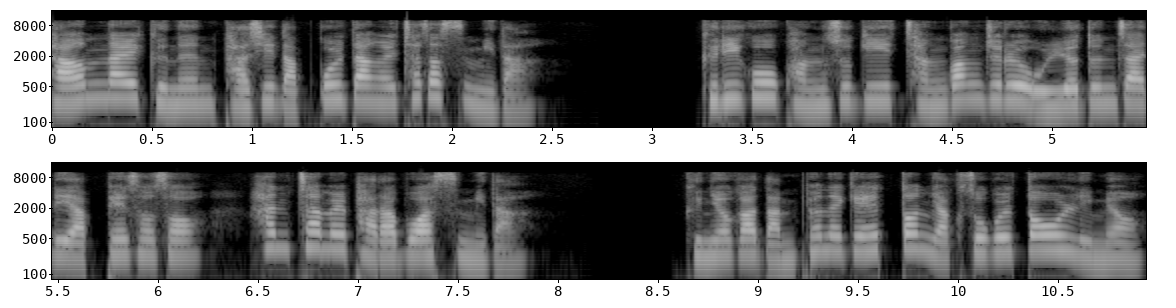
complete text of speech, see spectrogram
다음 날 그는 다시 납골당을 찾았습니다. 그리고 광숙이 장광주를 올려둔 자리 앞에 서서 한참을 바라보았습니다. 그녀가 남편에게 했던 약속을 떠올리며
